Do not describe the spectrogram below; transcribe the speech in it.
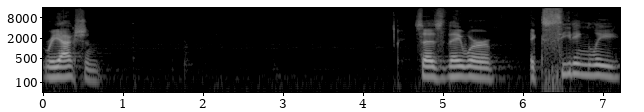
reaction. It says they were exceedingly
